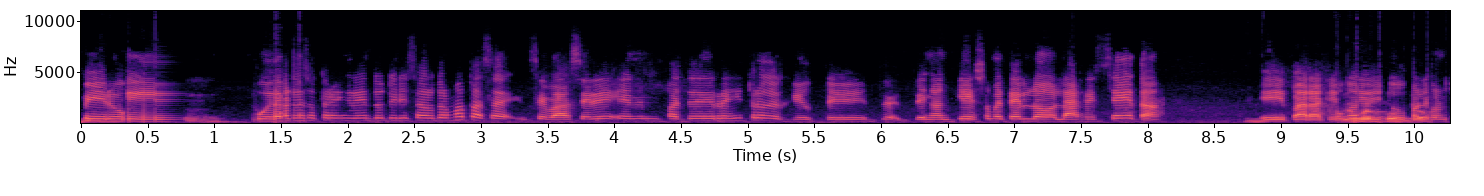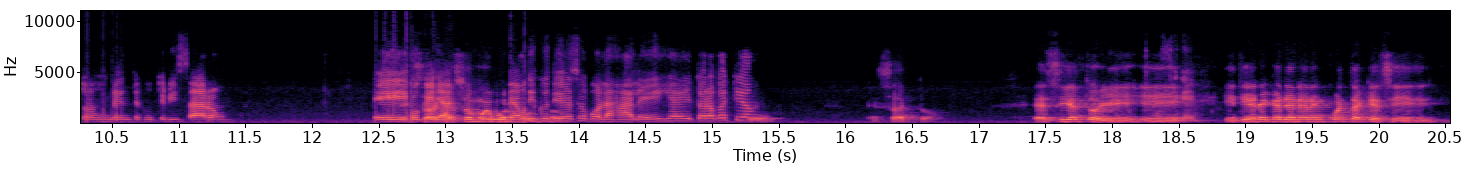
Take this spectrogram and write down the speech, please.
pero que Ujú. puede de esos tres ingredientes utilizar otros más, pasa- se va a hacer en parte de registro de que ustedes tengan que someterlo la receta eh, para que Muy no buen haya punto. cuáles fueron los ingredientes que utilizaron. Eh, porque Exacto, ya eso es muy buen hemos discutido eso por las alergias y toda la cuestión. Sí, Exacto. Es cierto, y, y- que- y tiene que tener en cuenta que si,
